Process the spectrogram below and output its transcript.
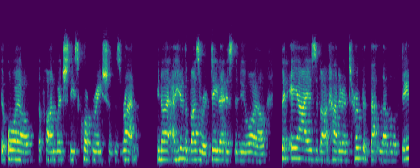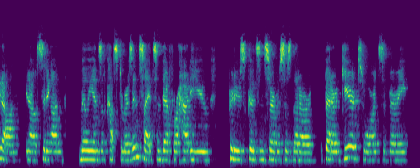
the oil upon which these corporations run. You know, I, I hear the buzzword data is the new oil. But AI is about how to interpret that level of data on, you know, sitting on millions of customers' insights, and therefore, how do you produce goods and services that are better geared towards a very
